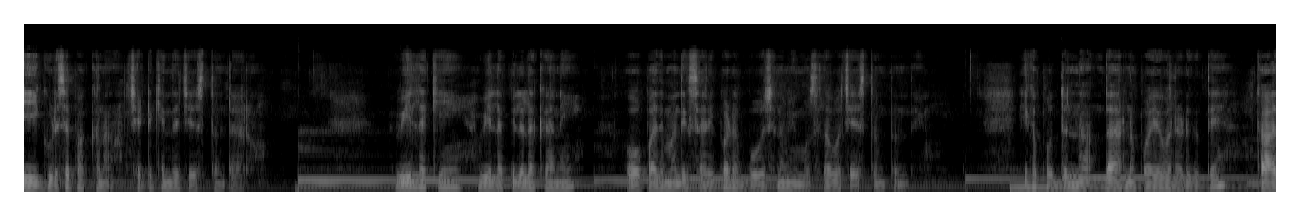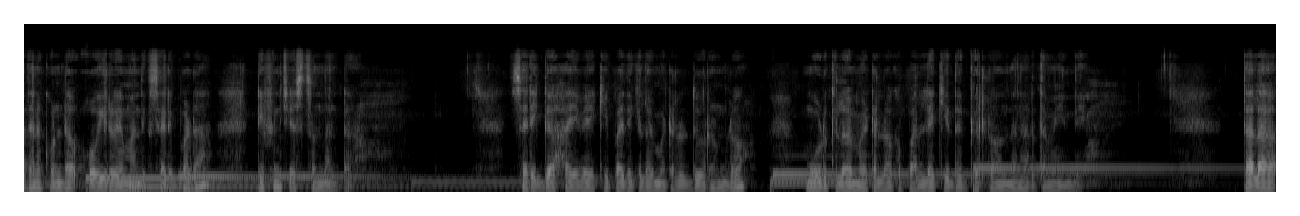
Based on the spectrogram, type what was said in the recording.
ఈ గుడిసె పక్కన చెట్టు కిందే చేస్తుంటారు. వీళ్ళకి వీళ్ళ పిల్లలకని ఓ పది మందికి సరిపడా భోజనం ఈ ముసలవ్వ చేస్తుంటుంది. ఇక పొద్దున్న దారిన పోయే వాళ్ళు అడిగితే కాదనకుండా ఓ ఇరవై మందికి సరిపడా టిఫిన్ చేస్తుందంట. సరిగ్గా హైవేకి పది కిలోమీటర్ల దూరంలో మూడు కిలోమీటర్లు ఒక పల్లెకి దగ్గరలో ఉందని అర్థమైంది. తల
